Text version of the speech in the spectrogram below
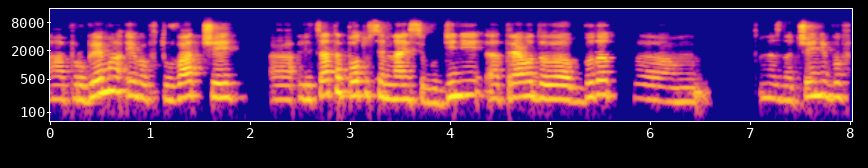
А, проблема е в това, че а, лицата под 18 години а, трябва да бъдат а, назначени в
